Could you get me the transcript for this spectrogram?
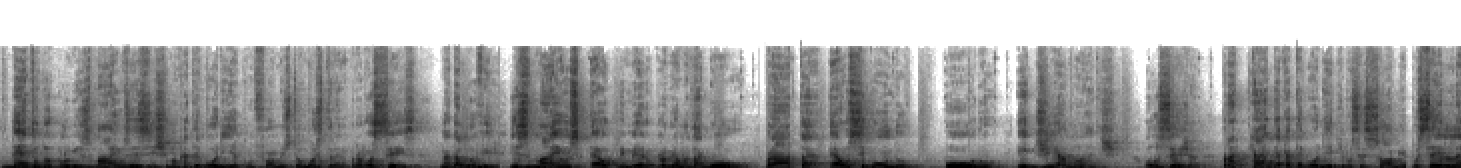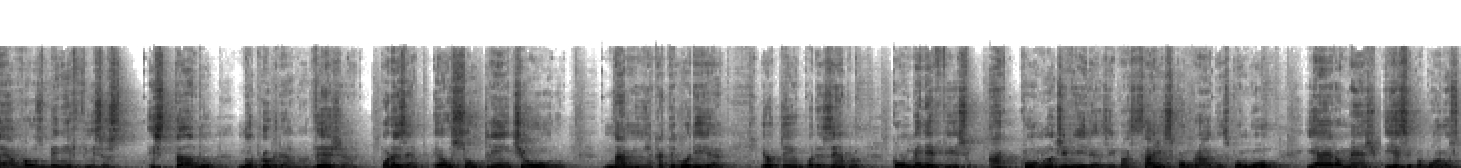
Dentro do Clube Smiles existe uma categoria, conforme estou mostrando para vocês na tela do vídeo. Smiles é o primeiro programa da Gol, Prata é o segundo, Ouro e Diamante. Ou seja, para cada categoria que você sobe, você eleva os benefícios estando no programa. Veja, por exemplo, eu sou cliente ouro. Na minha categoria, eu tenho, por exemplo, como benefício acúmulo de milhas em passagens compradas com Gol e Aeroméxico e receba bônus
